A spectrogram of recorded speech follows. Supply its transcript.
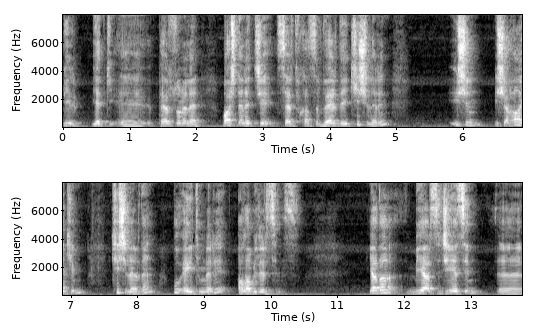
bir yetki, e, personele baş denetçi sertifikası verdiği kişilerin işin işe hakim kişilerden bu eğitimleri alabilirsiniz. Ya da BRCGS'in e,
